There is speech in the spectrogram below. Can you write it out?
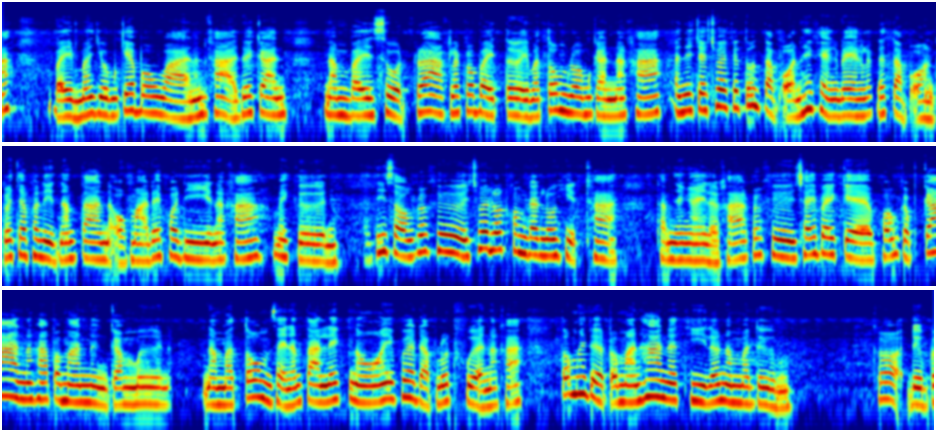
ะ ใบมะยมแก้เบาหวานค่ะ ด้วยการนำใบสดรากแล้วก็ใบเตยมาต้มรวมกันนะคะ อันนี้จะช่วยกระตุ้นตับอ่อนให้แข็งแรง และตับอ่อนก็จะผลิตน้ำตาลออกมาได้พอดีนะคะ ไม่เกิน อันที่สองก็คือช่วยลดความดันโลหิตค่ะ ทำยังไงเหรอคะ ก็คือใช้ใบแก่พร้อมกับก้านนะคะ ประมาณ 1กำมือนำมาต้มใส่น้ำตาลเล็กน้อย เพื่อดับรสเฟื่อนนะคะ ต้มให้เดือดประมาณ 5 นาทีแล้วนำมาดื่ม ก็ดื่มไป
